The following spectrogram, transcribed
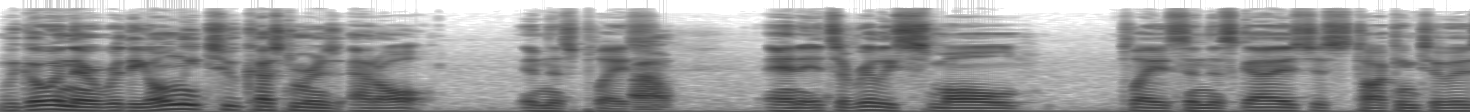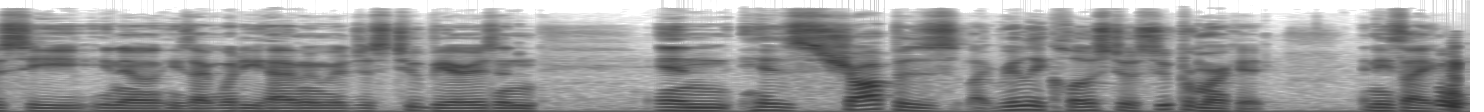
We go in there. We're the only two customers at all in this place, Wow. and it's a really small place. And this guy is just talking to us. He, you know, he's like, "What are you having?" We're just two beers, and and his shop is like really close to a supermarket. And he's like, Ooh.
